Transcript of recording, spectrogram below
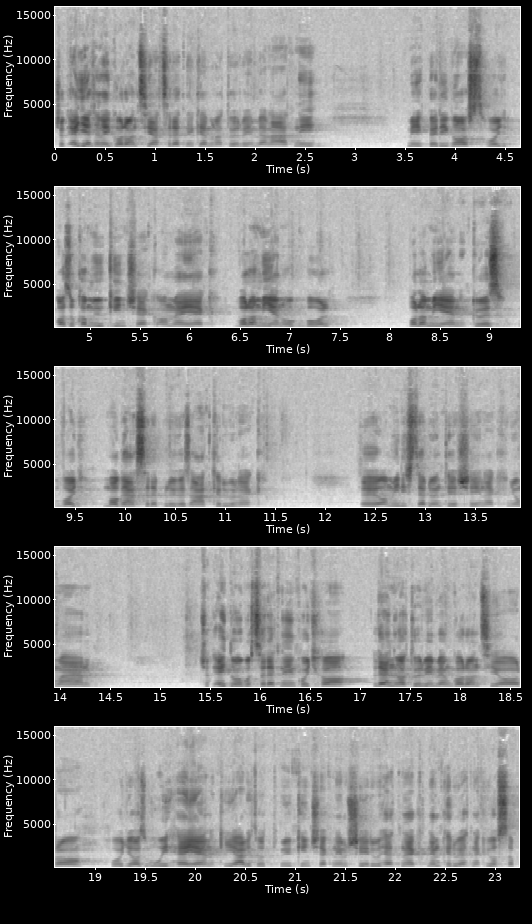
Csak egyetlen egy garanciát szeretnék ebben a törvényben látni, mégpedig azt, hogy azok a műkincsek, amelyek valamilyen okból, valamilyen köz- vagy magánszereplőhöz átkerülnek a miniszter döntésének nyomán, csak egy dolgot szeretnénk, hogyha lenne a törvényben garancia arra, hogy az új helyen kiállított műkincsek nem sérülhetnek, nem kerülhetnek rosszabb,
